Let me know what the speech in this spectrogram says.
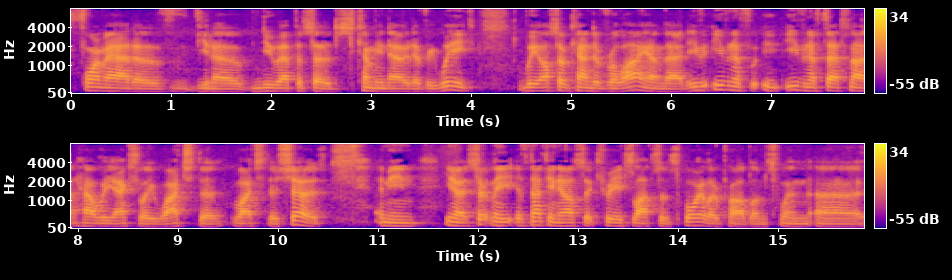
format of you know new episodes coming out every week, we also kind of rely on that, even if even if that's not how we actually watch the watch the shows. I mean, you know, certainly, if nothing else, it creates lots of spoiler problems when uh,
